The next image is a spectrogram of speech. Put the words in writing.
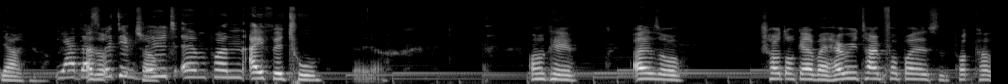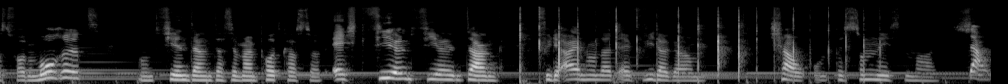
ja, genau. ja, das Also, mit dem ciao. Bild ähm, von Eiffelturm. Ja, ja. Okay, also, schaut doch gerne bei Harry Time vorbei. Das ist ein Podcast von Moritz. Und vielen Dank, dass ihr meinen Podcast hört. Echt vielen, vielen Dank für die 111 Wiedergaben. Ciao und bis zum nächsten Mal. Ciao.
